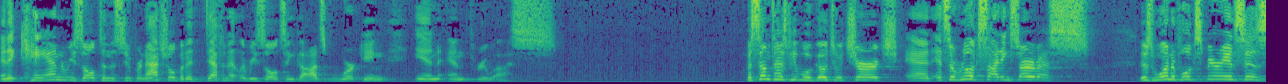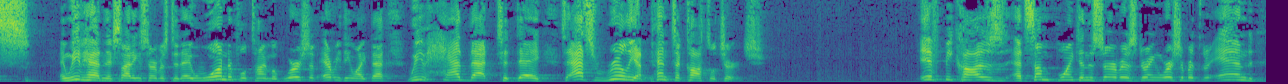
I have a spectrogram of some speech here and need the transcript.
And it can result in the supernatural, but it definitely results in God's working in and through us. But sometimes people will go to a church and it's a real exciting service. There's wonderful experiences. And we've had an exciting service today, wonderful time of worship, everything like that. We've had that today. So that's really a Pentecostal church. If because at some point in the service during worship at the end,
